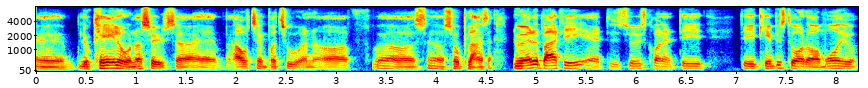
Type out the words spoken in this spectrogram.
øh, lokale undersøgelser af havtemperaturen og, og, og, og så plancher. Nu er det bare det, at Sydøstgrønland, det, det er et kæmpestort område jo,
